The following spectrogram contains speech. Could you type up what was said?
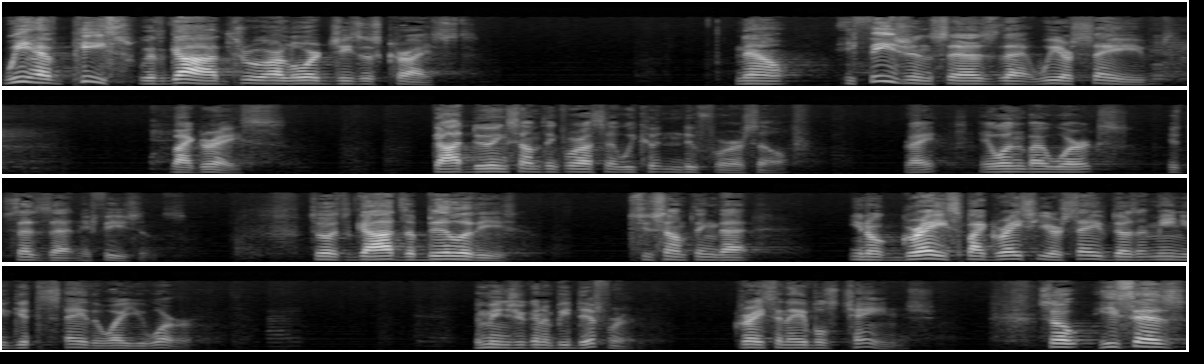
we have peace with God through our Lord Jesus Christ. Now, Ephesians says that we are saved by grace. God doing something for us that we couldn't do for ourselves, right? It wasn't by works. It says that in Ephesians. So it's God's ability to something that, you know, grace, by grace you're saved doesn't mean you get to stay the way you were. It means you're going to be different. Grace enables change. So he says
